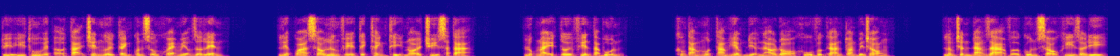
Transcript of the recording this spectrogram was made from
Tùy ý thú huyết ở tại trên người cảnh quân sống khỏe miệng giơ lên. Liếc qua sau lưng phế tích thành thị nói truy sát ta. Lúc này tới phiên ta bốn tám một tám hiểm địa nào đó khu vực an toàn bên trong. Lâm trần đang giả vờ cun sau khi rời đi.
